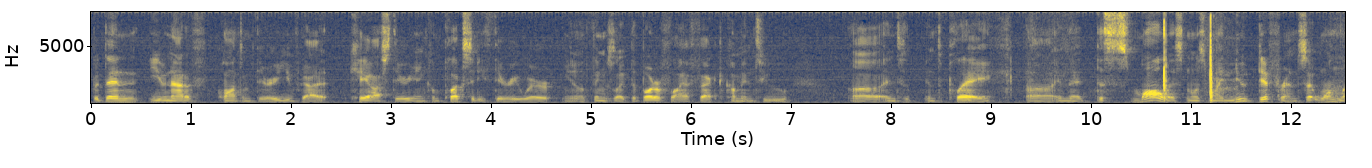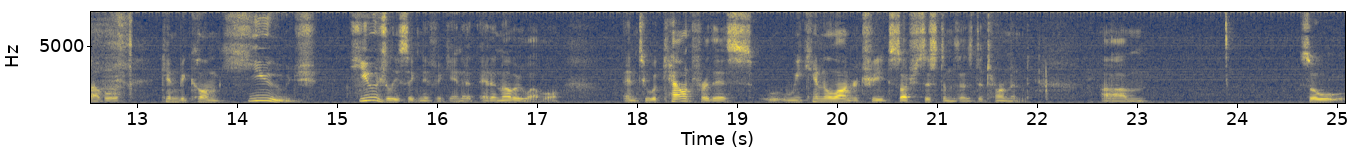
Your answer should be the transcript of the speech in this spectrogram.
but then, even out of quantum theory, you've got chaos theory and complexity theory, where you know things like the butterfly effect come into uh, into into play. Uh, in that the smallest, most minute difference at one level can become huge hugely significant at, at another level. And to account for this, we can no longer treat such systems as determined. Um, so,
